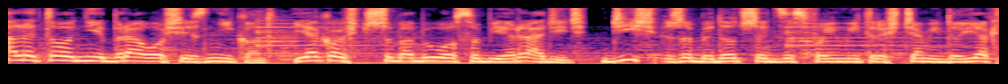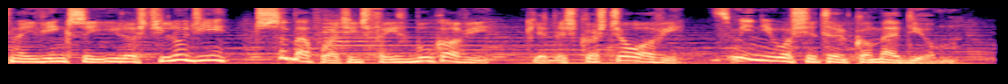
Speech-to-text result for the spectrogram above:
ale to nie brało się znikąd. Jakoś trzeba było sobie radzić. Dziś, żeby dotrzeć ze swoimi treściami do jak największej ilości ludzi, trzeba płacić Facebookowi, kiedyś Kościołowi. Zmieniło się tylko medium.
